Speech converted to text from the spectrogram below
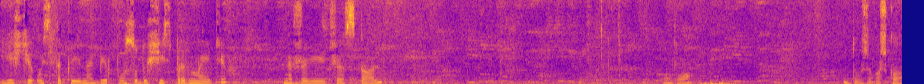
Є ще ось такий набір посуду, 6 предметів, нержавіюча сталь. Ого. Дуже важка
